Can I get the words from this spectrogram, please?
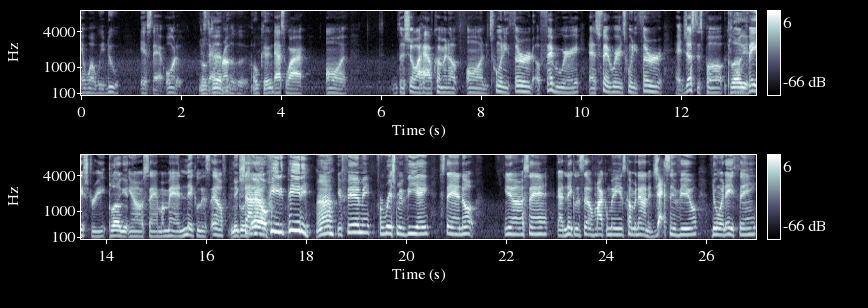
and what we do, it's that order. It's Most that definitely. brotherhood. Okay. That's why on the show I have coming up on the 23rd of February, that's February 23rd at Justice Pub Plug on it. Bay Street. Plug it. You know what I'm saying? My man Nickelus F. Nickelus Shout F. out Petey Petey. Huh? You feel me? From Richmond, VA. Stand up. You know what I'm saying? Got Nickelus F. Michael Millions coming down to Jacksonville doing their thing.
